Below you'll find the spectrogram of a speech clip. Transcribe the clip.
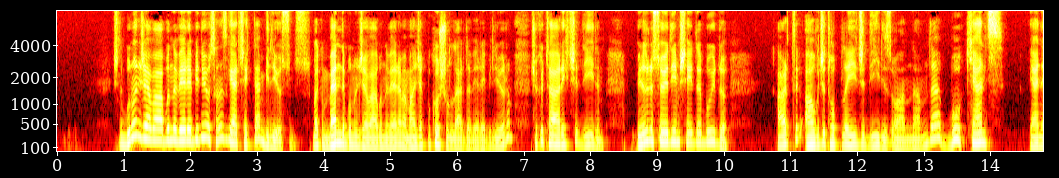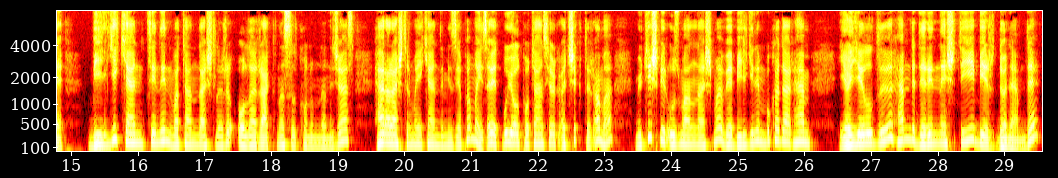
Şimdi bunun cevabını verebiliyorsanız gerçekten biliyorsunuz. Bakın ben de bunun cevabını veremem ancak bu koşullarda verebiliyorum. Çünkü tarihçi değilim. Biraz önce söylediğim şey de buydu. Artık avcı toplayıcı değiliz o anlamda. Bu kent yani bilgi kentinin vatandaşları olarak nasıl konumlanacağız? Her araştırmayı kendimiz yapamayız. Evet bu yol potansiyel açıktır ama müthiş bir uzmanlaşma ve bilginin bu kadar hem yayıldığı hem de derinleştiği bir dönemde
